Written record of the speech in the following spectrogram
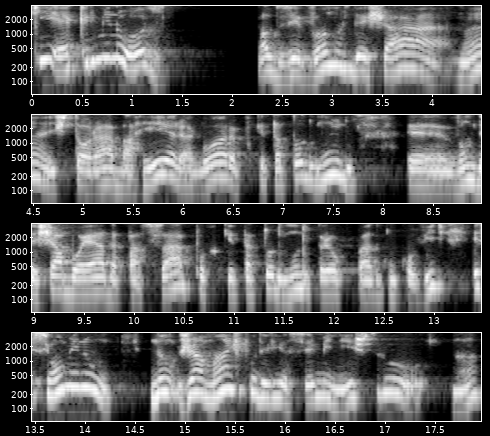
que é criminoso ao dizer vamos deixar é, estourar a barreira agora, porque está todo mundo, é, vamos deixar a boiada passar, porque está todo mundo preocupado com o Covid. Esse homem não, não jamais poderia ser ministro. Né?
